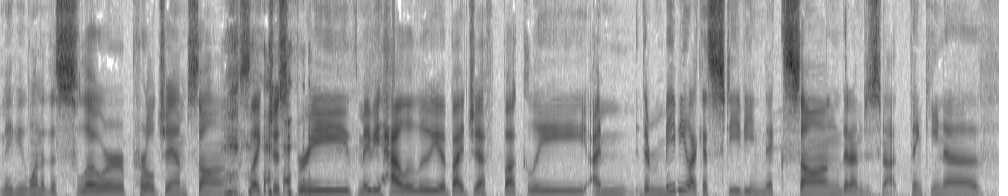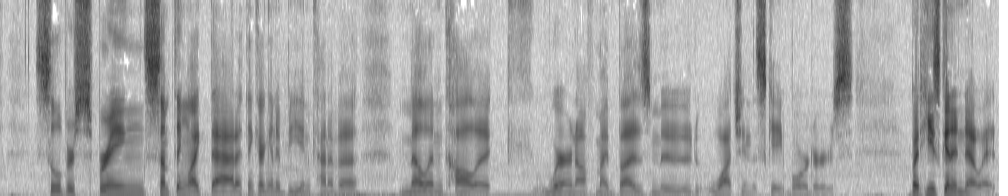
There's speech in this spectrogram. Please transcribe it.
Maybe one of the slower Pearl Jam songs, like Just Breathe, maybe Hallelujah by Jeff Buckley. I'm there may be like a Stevie Nicks song that I'm just not thinking of. Silver Springs, something like that. I think I'm going to be in kind of a melancholic, wearing off my buzz mood watching the skateboarders. But he's going to know it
